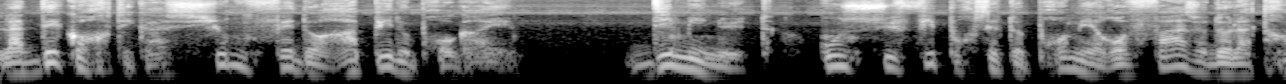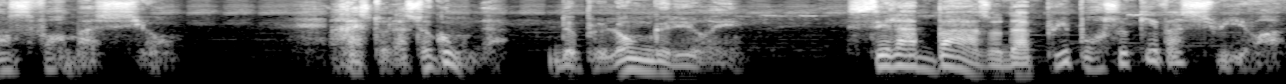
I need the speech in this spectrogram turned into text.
La décortication fait de rapides progrès. Dix minutes ont suffi pour cette première phase de la transformation. Reste la seconde, de plus longue durée. C'est la base d'appui pour ce qui va suivre.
